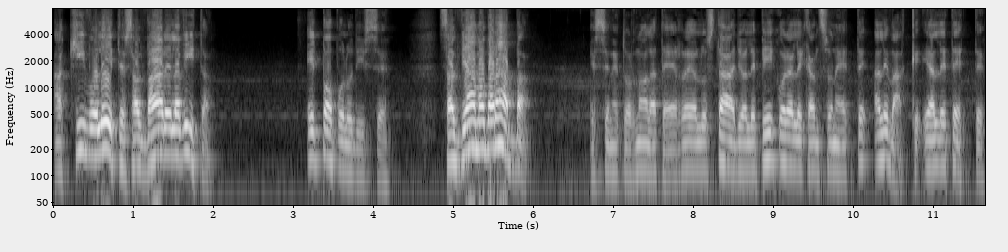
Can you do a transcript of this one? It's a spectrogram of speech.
A chi volete salvare la vita? E il popolo disse: Salviamo Barabba! E se ne tornò alla terra e allo stadio, alle pecore, alle canzonette, alle vacche e alle tette.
